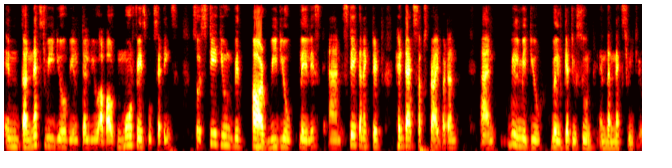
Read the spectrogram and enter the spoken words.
in the next video we'll tell you about more facebook settings. So stay tuned with our video playlist and stay connected. Hit that subscribe button and we'll meet you. We'll get you soon in the next video.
